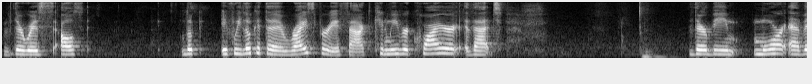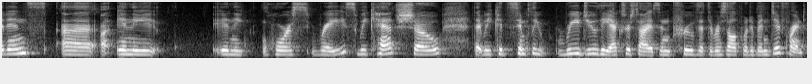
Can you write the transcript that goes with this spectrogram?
there was also, look, if we look at the Riesberry effect, can we require that there be more evidence uh, in the in the horse race. We can't show that we could simply redo the exercise and prove that the result would have been different.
